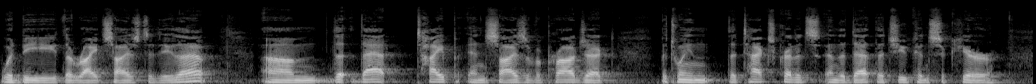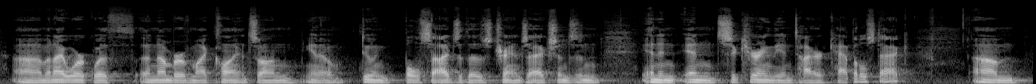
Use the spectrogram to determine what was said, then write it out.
would be the right size to do that. Um, that type and size of a project between the tax credits and the debt that you can secure. Um, and I work with a number of my clients on, you know, doing both sides of those transactions and and in securing the entire capital stack. Um,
